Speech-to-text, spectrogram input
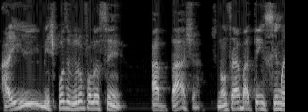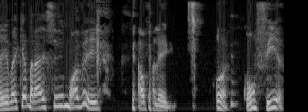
Aí minha esposa virou e falou assim: abaixa, senão você vai bater em cima aí vai quebrar esse móvel aí. aí eu falei, pô, confia.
